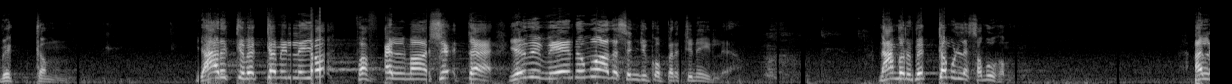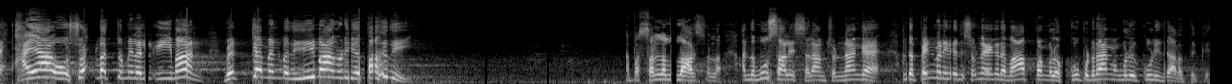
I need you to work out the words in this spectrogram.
வெக்கம். யாருக்கு வெக்கம் இல்லையோ எது வேணுமோ அதை செஞ்சுக்கோ பிரச்சனை இல்லை. நாங்கள் ஒரு வெக்கம் உள்ள சமூகம். அல் ஓ ஷுஅபத்து மினல் ஈமான். வெட்கம் என்பது ஈமானுடைய பகுதி. அப்ப சல்லல்லா அலைஹி அந்த மூசா அலைஹிஸ்ஸலாம் சொன்னாங்க அந்த பெண்மணி வந்து சொன்னாங்க எங்கட வாப்பங்களை கூப்பிடுறாங்க உங்களுக்கு கூலிதாரத்துக்கு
